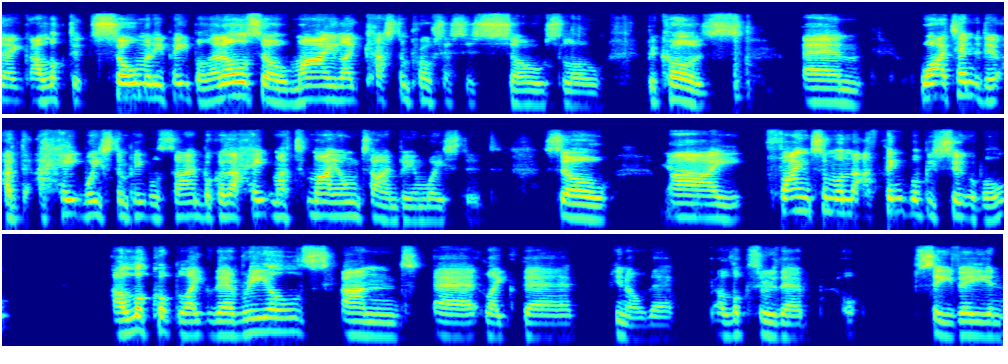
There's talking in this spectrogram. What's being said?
like I looked at so many people, and also my like casting process is so slow because um what I tend to do, I, I, hate wasting people's time because I hate my, my own time being wasted. So yeah. I find someone that I think will be suitable. I look up like their reels and uh, like their, you know, their, I look through their CV and,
